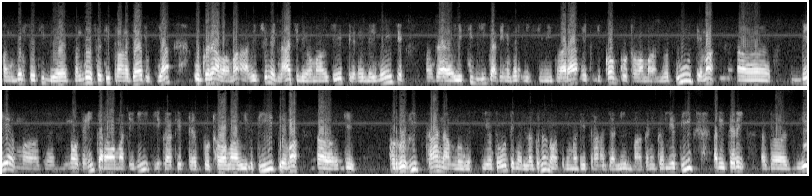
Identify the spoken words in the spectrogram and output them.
પંદરસો થી બે પંદરસો થી ત્રણ હજાર રૂપિયા ઉઘરાવવામાં આવે છે અને લાંચ લેવામાં આવે છે. તેને લઈને જ એસીબી, ગાંધીનગર એસીબી દ્વારા એક ડિકોક ગોઠવવામાં આવ્યું હતું. તેમાં બે નોંધણી કરાવવા માટેની એક આખી ટેપ ગોઠવવામાં આવી હતી. તેમાં જે રોહિત ખા નામનો વ્યક્તિ હતો. તેને લગ્ન નોંધણી માટે ત્રણ હજારની માગણી કરી હતી અને ત્યારે જે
